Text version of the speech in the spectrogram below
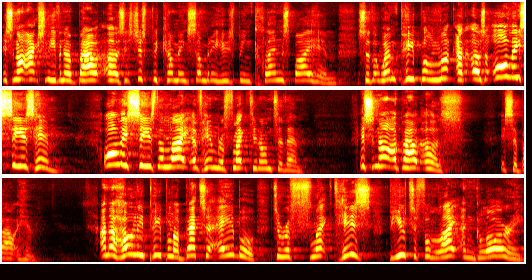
It's not actually even about us, it's just becoming somebody who's been cleansed by him so that when people look at us, all they see is him. All they see is the light of him reflected onto them. It's not about us, it's about him. And the holy people are better able to reflect his beautiful light and glory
